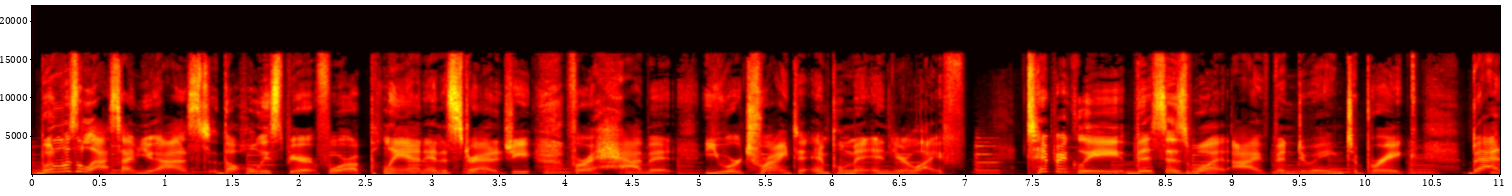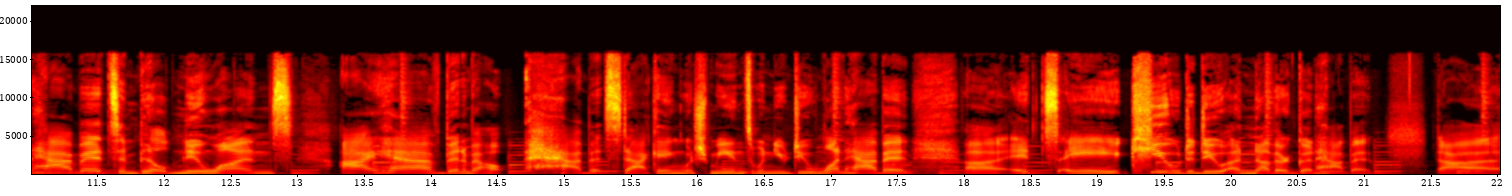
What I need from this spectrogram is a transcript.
When was the last time you asked the Holy Spirit for a plan and a strategy for a habit you were trying to implement in your life? Typically, this is what I've been doing to break bad habits and build new ones. I have been about habit stacking, which means when you do one habit, uh, it's a cue to do another good habit. Uh,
